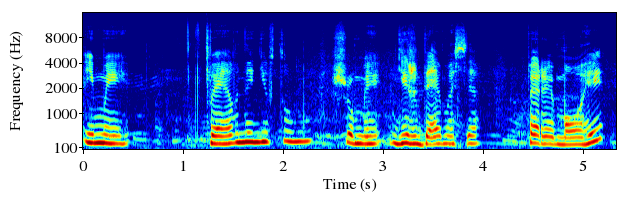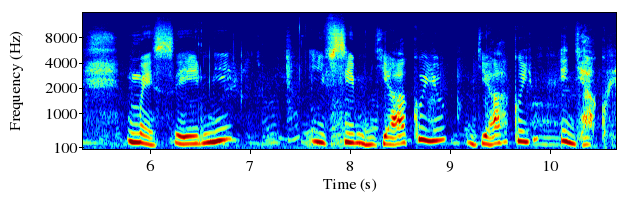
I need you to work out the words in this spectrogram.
І ми впевнені в тому, що ми діждемося перемоги. Ми сильні. І всім дякую, дякую і дякую.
